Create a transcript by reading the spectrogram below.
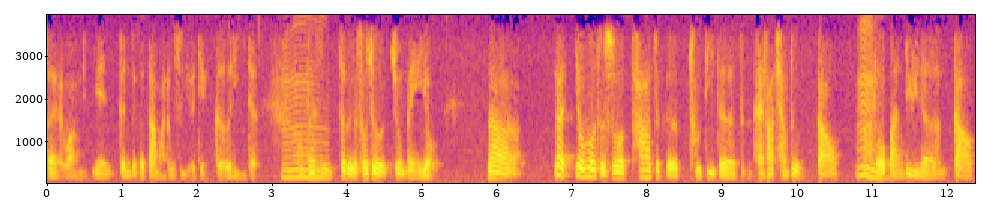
再往里面跟这个大马路是有一点隔离的，嗯，但是这个有时候就就没有，那那又或者说，它这个土地的这个开发强度很高，嗯，楼板率呢很高，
